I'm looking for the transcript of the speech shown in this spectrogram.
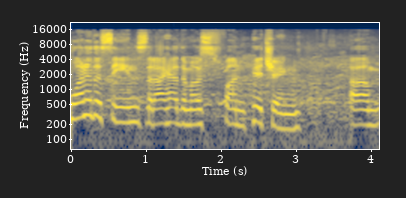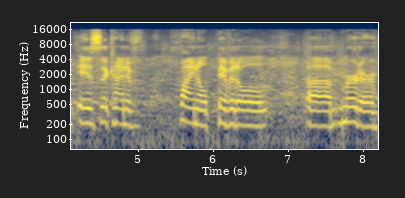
One of the scenes that I had the most fun pitching um, is the kind of final pivotal uh, murder.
